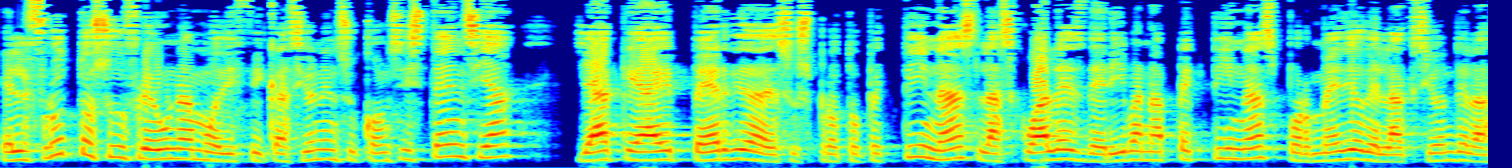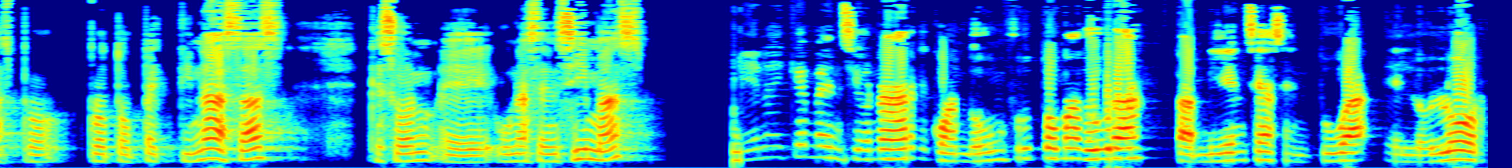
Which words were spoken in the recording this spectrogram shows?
El fruto sufre una modificación en su consistencia, ya que hay pérdida de sus protopectinas, las cuales derivan a pectinas por medio de la acción de las protopectinasas, que son eh, unas enzimas. También hay que mencionar que cuando un fruto madura, también se acentúa el olor,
